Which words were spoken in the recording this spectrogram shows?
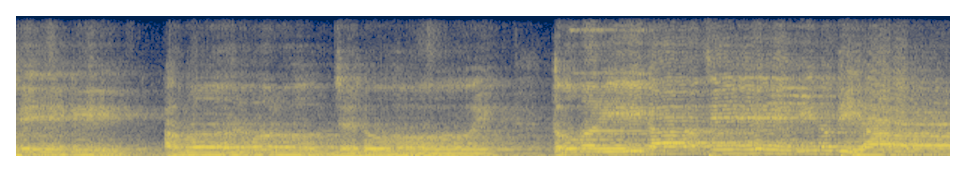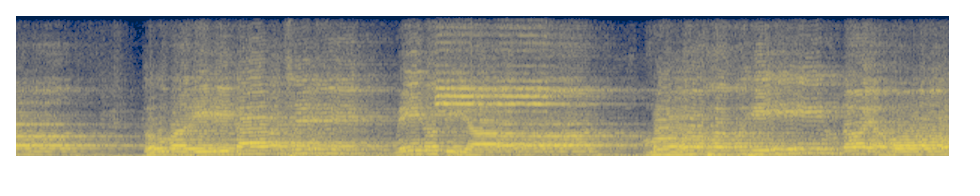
থেকে আমার মরণ যেন হয়। তোমারই কাছে বিনতি আমার। তোমারই কাছে দয়াময়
